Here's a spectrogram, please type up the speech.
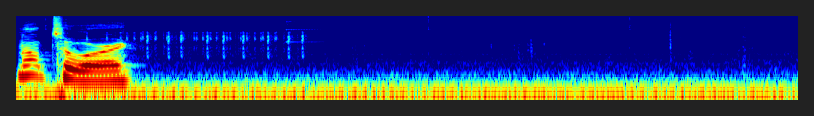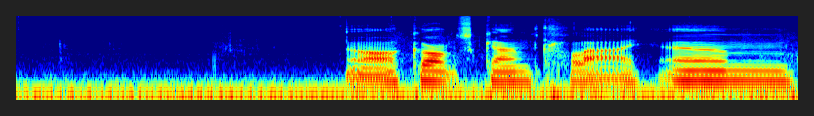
Not to worry. Oh, I can't scan clay. Um.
